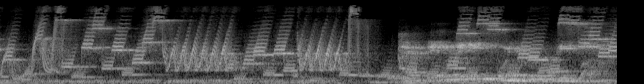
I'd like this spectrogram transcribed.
Thank you.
